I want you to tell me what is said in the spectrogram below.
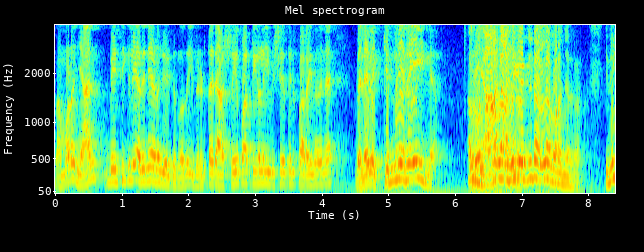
നമ്മൾ ഞാൻ ബേസിക്കലി അതിനെയാണ് കേൾക്കുന്നത്. ഇവരുടെ രാഷ്ട്രീയ പാർട്ടികൾ ഈ വിഷയത്തിൽ പറയുന്നതിനെ വില വെക്കുന്നതേ ഇല്ല. അത് ഞാൻ അത് കേട്ടിട്ടല്ല പറഞ്ഞത്. ഇതിൽ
